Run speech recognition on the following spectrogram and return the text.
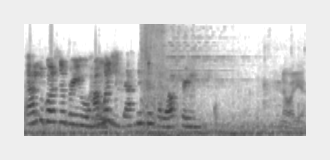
I have a question for you. How much damage is a lot for you? No idea.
